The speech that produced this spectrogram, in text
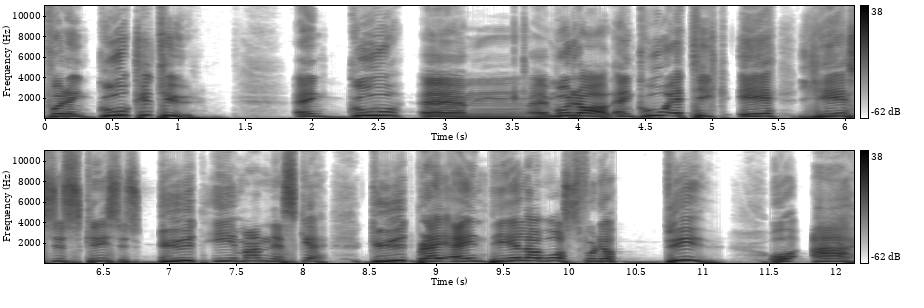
for en god kultur, en god eh, moral, en god etikk, er Jesus Kristus. Gud i mennesket. Gud ble en del av oss fordi at du og jeg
